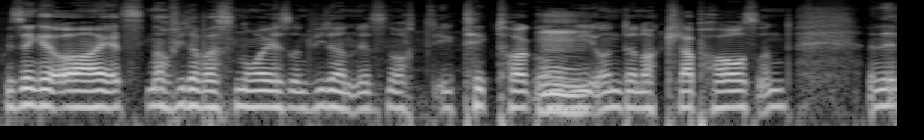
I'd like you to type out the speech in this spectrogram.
Wo ich denke, oh, jetzt noch wieder was Neues und wieder jetzt noch TikTok Mhm. irgendwie und dann noch Clubhouse und äh,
